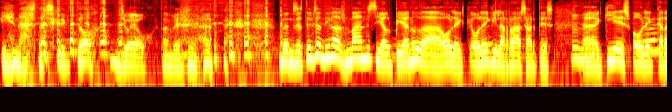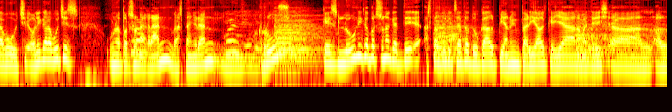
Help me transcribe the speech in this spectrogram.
I nas d'escriptor jueu, també. doncs estem sentint les mans i el piano d'Oleg, Oleg i les rares artes. Mhm. eh, qui és Oleg Karabuch? Oleg Karabuch és una persona gran, bastant gran, mm, rus, que és l'única persona que té, està autoritzat a tocar el piano imperial que hi ha ara mateix al, al,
